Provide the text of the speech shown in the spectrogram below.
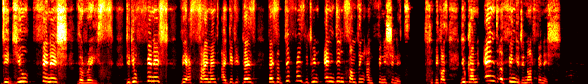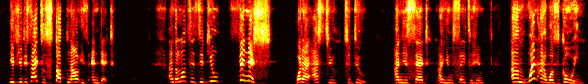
Did you finish the race? Did you finish the assignment I gave you? There's there's a difference between ending something and finishing it. Because you can end a thing you did not finish. If you decide to stop now, is ended. And the Lord says, Did you finish what I asked you to do? And you said, and you say to him, um, when I was going,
